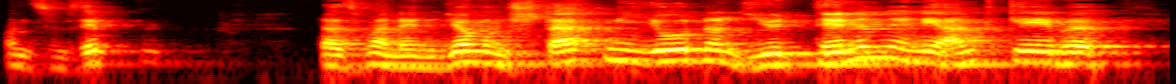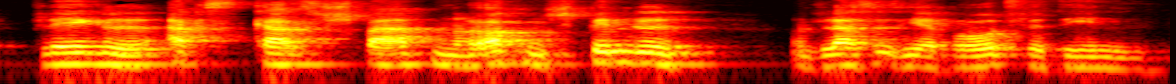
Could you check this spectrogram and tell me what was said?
Und zum siebten, dass man den jungen, starken Juden und Jüdinnen in die Hand gebe, Pflegel, Axt, Kast, Spaten, Rocken, Spindel und lasse sie ihr Brot verdienen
